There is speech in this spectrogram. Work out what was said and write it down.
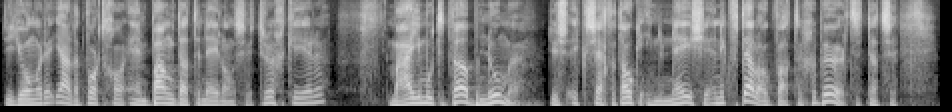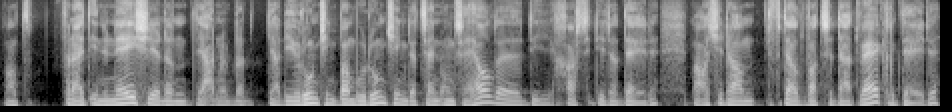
de jongeren, ja, dat wordt gewoon, en bang dat de Nederlanders weer terugkeren. Maar je moet het wel benoemen. Dus ik zeg dat ook in Indonesië en ik vertel ook wat er gebeurt. Dat ze, want vanuit Indonesië, dan, ja, ja, die Runching, Bamboe Runching, dat zijn onze helden, die gasten die dat deden. Maar als je dan vertelt wat ze daadwerkelijk deden,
